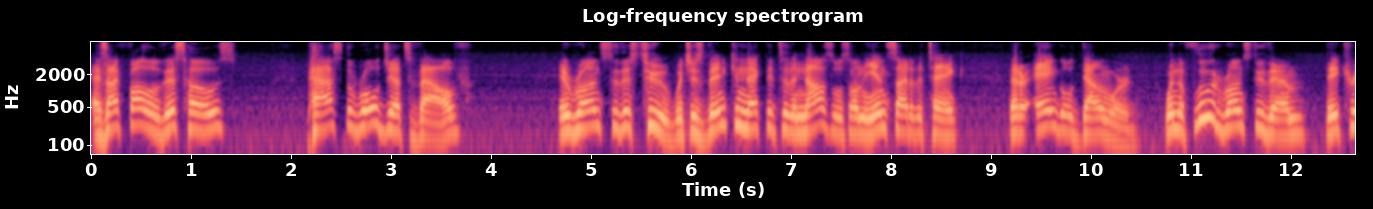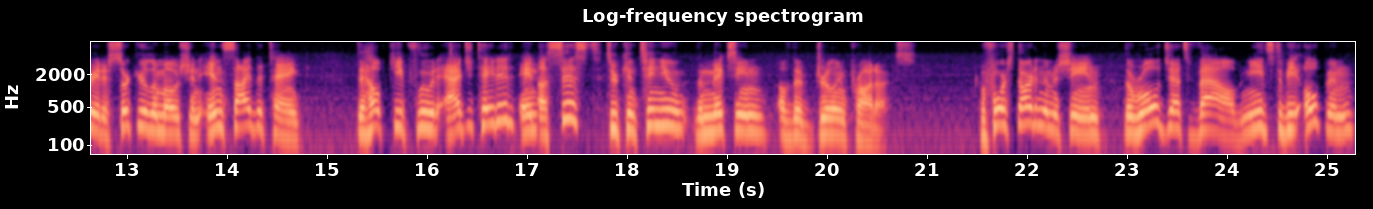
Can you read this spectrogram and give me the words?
As I follow this hose past the roll jets valve, it runs to this tube, which is then connected to the nozzles on the inside of the tank that are angled downward. When the fluid runs through them, they create a circular motion inside the tank to help keep fluid agitated and assist to continue the mixing of the drilling products. Before starting the machine, the roll jets valve needs to be open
